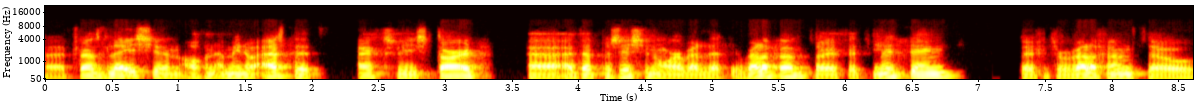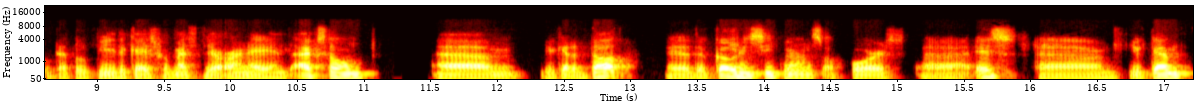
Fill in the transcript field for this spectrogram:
uh, translation of an amino acid actually start uh, at that position or whether that's irrelevant. So if it's missing, so if it's irrelevant, so that would be the case for messenger RNA and exon. Um, you get a dot uh, the coding sequence, of course, uh, is um, you can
